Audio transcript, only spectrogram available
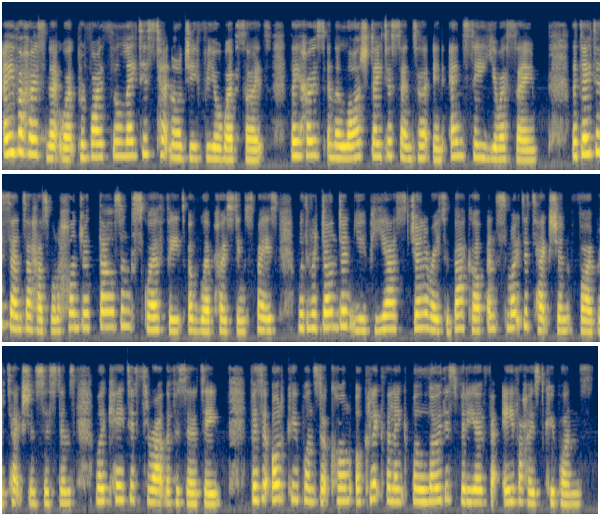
Ava Host Network provides the latest technology for your websites. They host in the large data center in NC, USA. The data center has 100,000 square feet of web hosting space with redundant UPS, generator backup, and smoke detection fire protection systems located throughout the facility. Visit oddcoupons.com or click the link below this video for Ava Host coupons.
